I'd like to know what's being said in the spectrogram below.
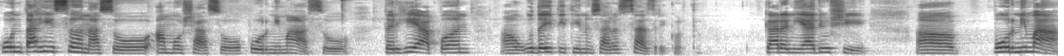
कोणताही सण असो आमोशा असो पौर्णिमा असो तर ही आपण उदय तिथीनुसारच साजरी करतो. कारण या दिवशी पौर्णिमा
